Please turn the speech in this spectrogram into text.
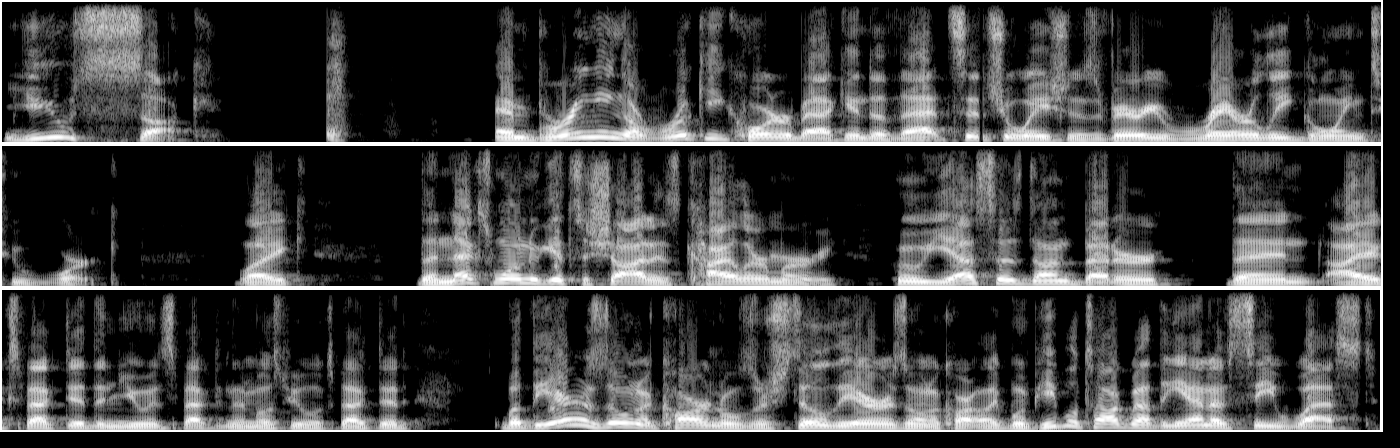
you suck. And bringing a rookie quarterback into that situation is very rarely going to work. Like the next one who gets a shot is Kyler Murray, who, yes, has done better than I expected, than you expected, than most people expected. But the Arizona Cardinals are still the Arizona Cardinals. Like when people talk about the NFC West,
